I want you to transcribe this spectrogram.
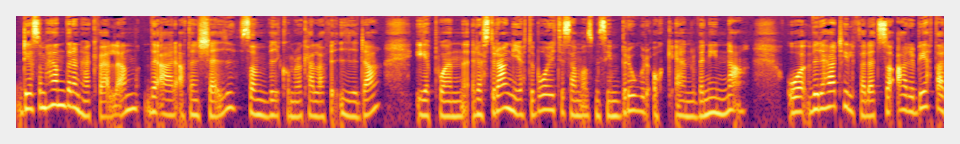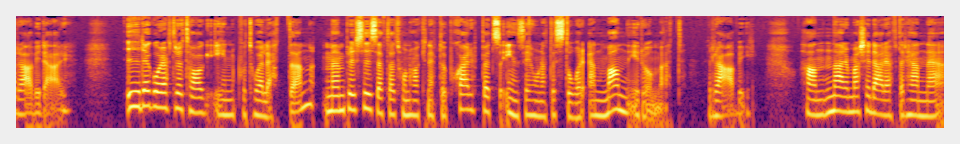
Det som händer den här kvällen det är att en tjej, som vi kommer att kalla för Ida är på en restaurang i Göteborg tillsammans med sin bror och en väninna. Och vid det här tillfället så arbetar Ravi där. Ida går efter ett tag in på toaletten men precis efter att hon har knäppt upp skärpet så inser hon att det står en man i rummet, Ravi. Han närmar sig därefter henne,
